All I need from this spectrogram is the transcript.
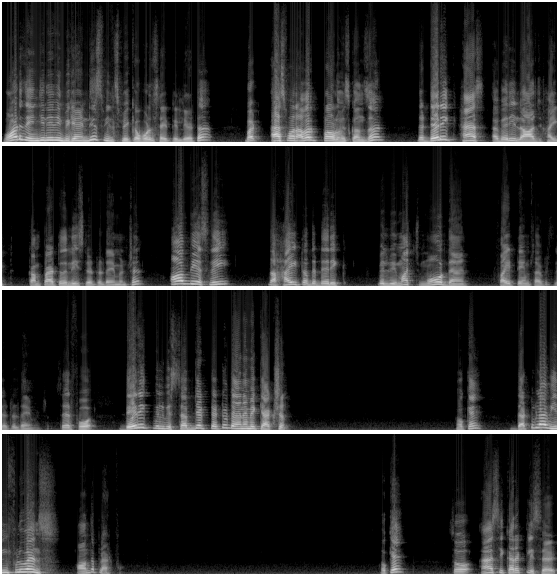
What is the engineering behind this? We will speak about it slightly later. But as far our problem is concerned the derrick has a very large height compared to the least lateral dimension. Obviously the height of the derrick will be much more than 5 times of its lateral dimension. Therefore derrick will be subjected to dynamic action. Okay? That will have influence on the platform. Okay. So as he correctly said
